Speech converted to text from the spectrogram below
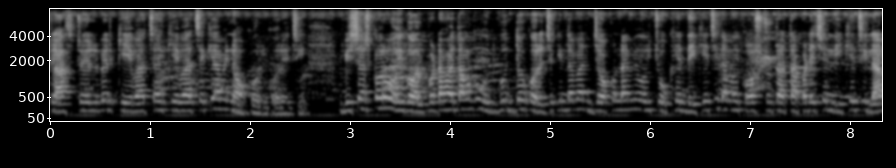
ক্লাস টুয়েলভের কে বাচ্চায় কে বাচ্চাকে আমি নকল করেছি। বিশ্বাস করো, ওই গল্পটা হয়তো আমাকে উদ্বুদ্ধ করেছে, কিন্তু আমার যখন আমি ওই চোখে দেখেছিলাম, ওই কষ্টটা তারপরে এসে লিখেছিলাম,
